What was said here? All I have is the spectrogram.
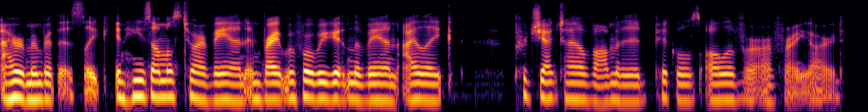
I remember this like and he's almost to our van and right before we get in the van I like projectile vomited pickles all over our front yard.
